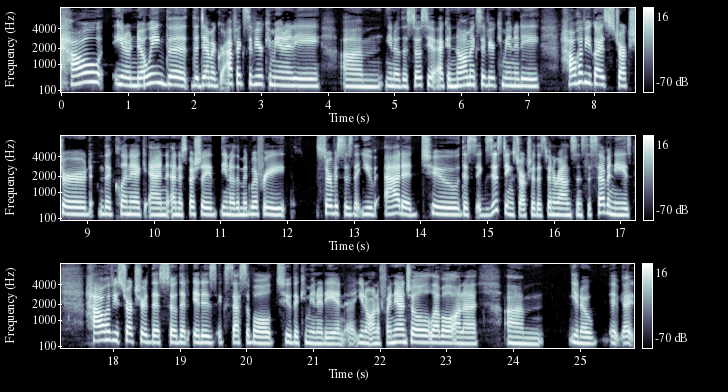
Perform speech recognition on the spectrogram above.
How, you know, knowing the the demographics of your community, um, you know, the socioeconomics of your community, how have you guys structured the clinic and and especially, you know, the midwifery services that you've added to this existing structure that's been around since the 70s how have you structured this so that it is accessible to the community and uh, you know on a financial level on a um, you know I,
